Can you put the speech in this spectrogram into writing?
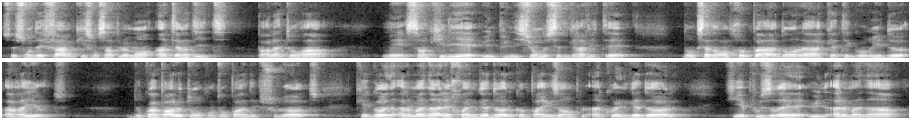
ce sont des femmes qui sont simplement interdites par la Torah, mais sans qu'il y ait une punition de cette gravité. Donc ça ne rentre pas dans la catégorie de harayot. De quoi parle-t-on quand on parle des psulot Kegon almana le gadol, comme par exemple un kohen gadol qui épouserait une almana,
